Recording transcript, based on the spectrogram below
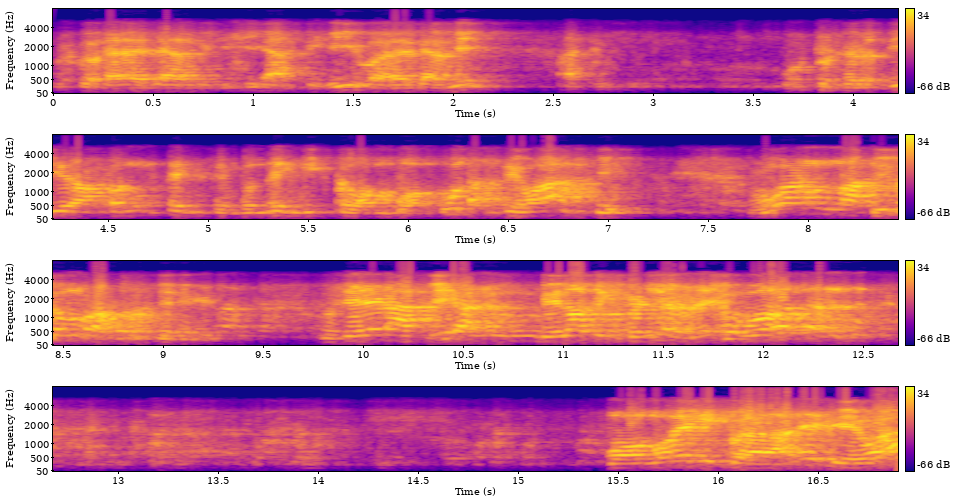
Mereka ada min siatihi, wa ada min aduh. Bodoh berarti ra penting, yang penting di kelompokku tak dewasi. Wan nabi kemroh ini. Mestinya nabi kan bela sing bener, itu buatan. Pokoknya ibaratnya dewa.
